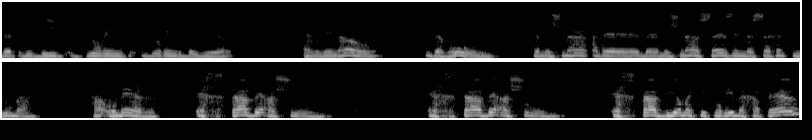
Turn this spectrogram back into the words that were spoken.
that we did during during the year, and we know the rules. The Mishnah the, the Mishnah says in Masechet Yoma, Haomer Echta ve'ashuv, Echta ve'ashuv, Echta vYom HaKippurim mechaper,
